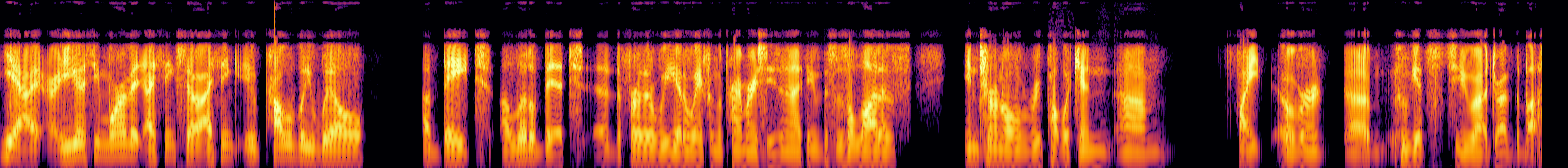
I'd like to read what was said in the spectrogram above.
yeah, are you going to see more of it? I think so. I think it probably will abate a little bit uh, the further we get away from the primary season. I think this is a lot of internal Republican um, fight over um, who gets to uh, drive the bus.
